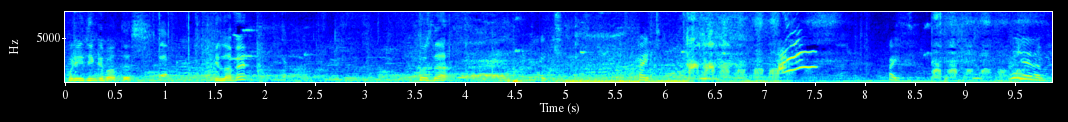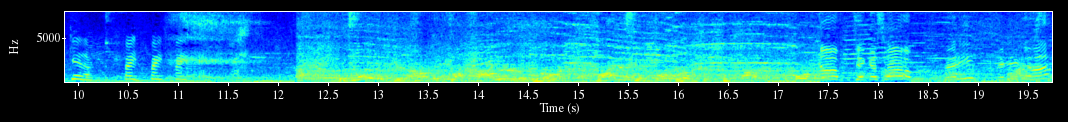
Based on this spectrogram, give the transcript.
What do you think about this? You love it? Who's that? Fight. Fight. Get him, get him. Fight, fight, fight. Would you wonder your carpet flop higher or lower? Why doesn't the foot rope Up, take us up. Ready? Ready to go up?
